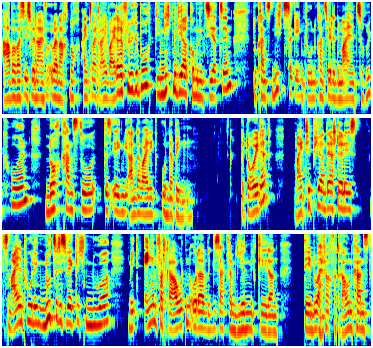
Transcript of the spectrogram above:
Aber was ist, wenn er einfach über Nacht noch ein, zwei, drei weitere Flüge bucht, die nicht mit dir kommuniziert sind? Du kannst nichts dagegen tun. Du kannst weder die Meilen zurückholen, noch kannst du das irgendwie anderweitig unterbinden. Bedeutet, Mein Tipp hier an der Stelle ist, das Meilenpooling nutze das wirklich nur mit engen Vertrauten oder wie gesagt Familienmitgliedern, denen du einfach vertrauen kannst,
